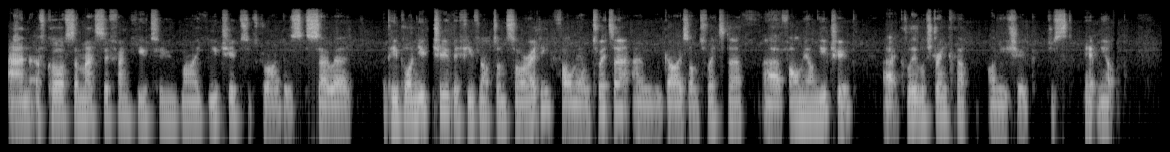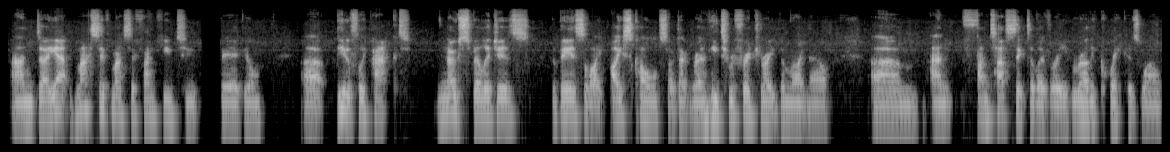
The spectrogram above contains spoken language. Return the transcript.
and of course, a massive thank you to my YouTube subscribers. So, uh, the people on YouTube, if you've not done so already, follow me on Twitter, and guys on Twitter, uh, follow me on YouTube, uh, Clueless Drinker on YouTube. Just hit me up. And uh, yeah, massive, massive thank you to Beergium. Uh, beautifully packed, no spillages. The beers are like ice cold, so I don't really need to refrigerate them right now. Um, and fantastic delivery, really quick as well.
